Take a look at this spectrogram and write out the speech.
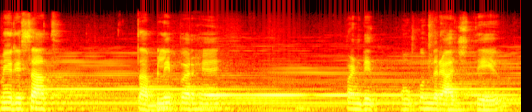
मेरे साथ तबले पर है पंडित मुकुंद राज देव।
